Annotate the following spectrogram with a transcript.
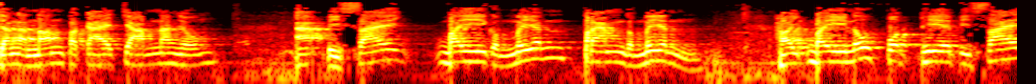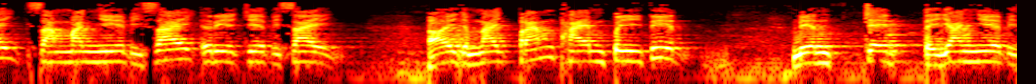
ចឹងអនន្តបកែចាំណាញោមអពិសេស3ក៏មាន5ក៏មានហើយ3នោះពុទ្ធាពិសេសសាមញ្ញាពិសេសរាជាពិសេសហើយចំណែក5ថែម2ទៀតមានចេតយញ្ញាពិ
